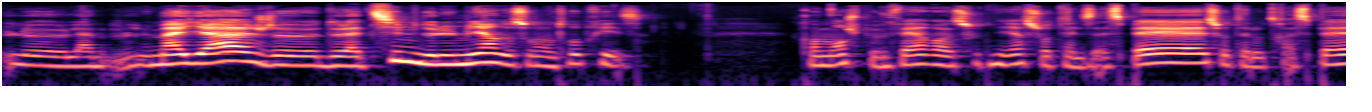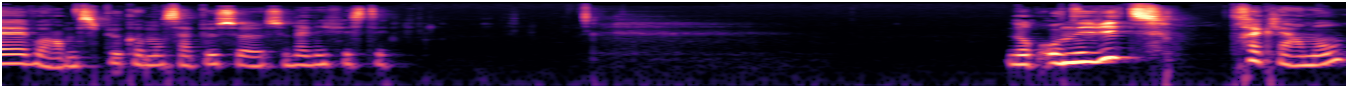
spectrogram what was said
le, maillage de, la team de lumière de son entreprise. Comment je peux me faire euh, soutenir sur tels aspects, sur tel autre aspect, voir un petit peu comment ça peut se, manifester. Donc on évite très clairement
